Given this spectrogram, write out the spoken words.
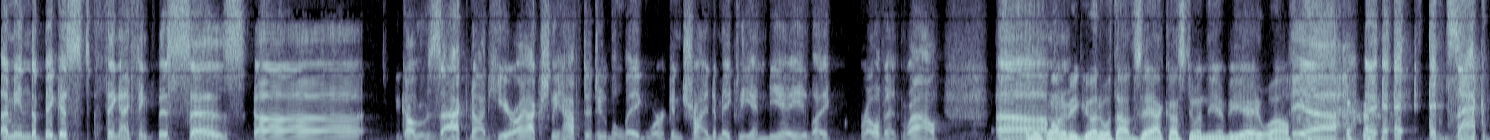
I mean, the biggest thing I think this says, uh, God, with Zach not here, I actually have to do the legwork and trying to make the NBA like relevant. Wow. I Um, thought it'd be good without Zach us doing the NBA. Well, yeah, and, and- Zach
